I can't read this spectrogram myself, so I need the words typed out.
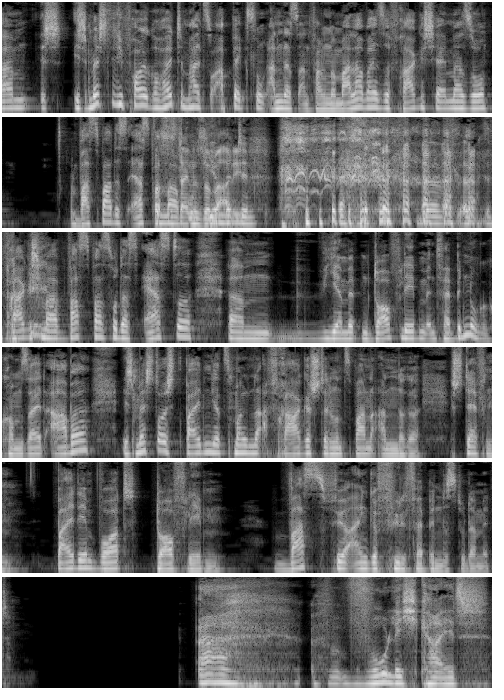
ähm, ich, ich möchte die Folge heute mal zur Abwechslung anders anfangen. Normalerweise frage ich ja immer so, was war das erste Was ist Mal, deine wo Summe, wir Adi? mit dem äh, äh, frage ich mal, was war so das erste, ähm, wie ihr mit dem Dorfleben in Verbindung gekommen seid? Aber ich möchte euch beiden jetzt mal eine Frage stellen und zwar eine andere. Steffen, bei dem Wort Dorfleben, was für ein Gefühl verbindest du damit? Ah, Wohligkeit.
